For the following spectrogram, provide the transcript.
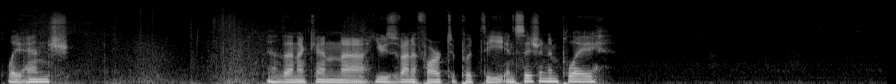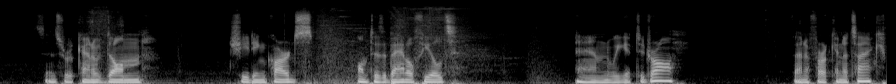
Play Henge. And then I can uh, use Vannifar to put the Incision in play. Since we're kind of done cheating cards onto the battlefield. And we get to draw. Vannifar can attack.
